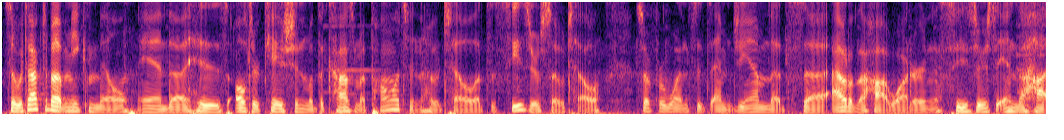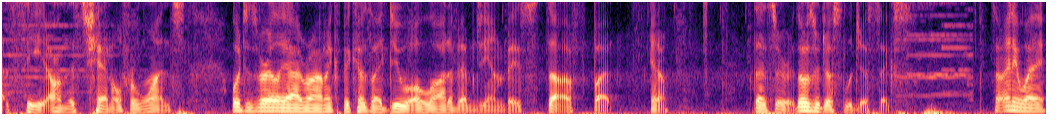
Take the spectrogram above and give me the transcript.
So we talked about meek mill and uh, his altercation with the cosmopolitan hotel. That's a caesars hotel. So for once it's mgm that's uh, out of the hot water and caesars in the hot seat on this channel for once. Which is really ironic because i do a lot of mgm based stuff but you know those are those are just logistics. So anyway,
